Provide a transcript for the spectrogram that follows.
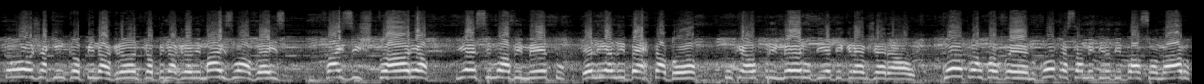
Então hoje aqui em Campina Grande, Campina Grande mais uma vez faz história e esse movimento ele é libertador, porque é o primeiro dia de greve geral contra o governo, contra essa medida de Bolsonaro,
